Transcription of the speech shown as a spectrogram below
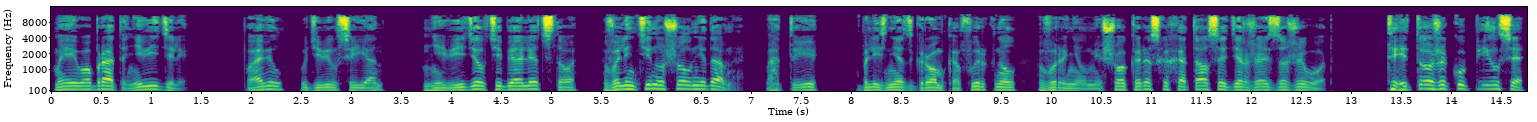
Моего брата не видели?» «Павел?» — удивился Ян. «Не видел тебя лет сто. Валентин ушел недавно. А ты?» Близнец громко фыркнул, выронил мешок и расхохотался, держась за живот. «Ты тоже купился?»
